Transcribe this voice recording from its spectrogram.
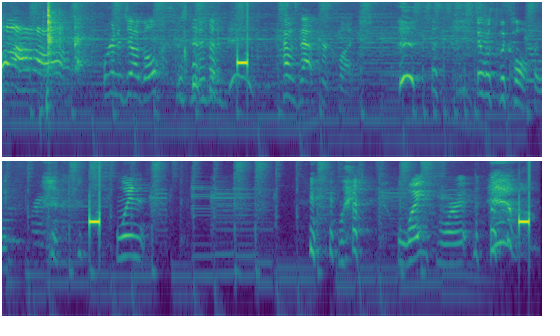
ah, we're gonna juggle. How's that for clutch? it was the coffee. When Wait for it.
